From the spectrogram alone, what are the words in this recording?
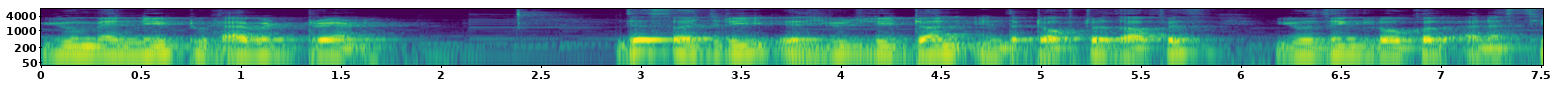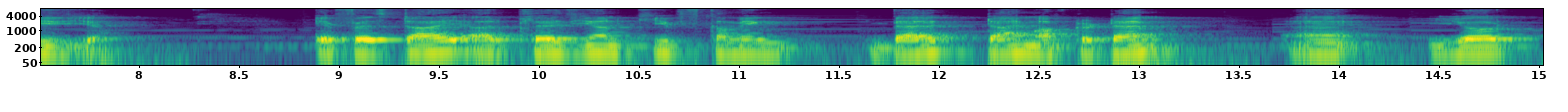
you may need to have it drained. This surgery is usually done in the doctor's office using local anesthesia. If a sty or chalazion keeps coming back time after time, uh, your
